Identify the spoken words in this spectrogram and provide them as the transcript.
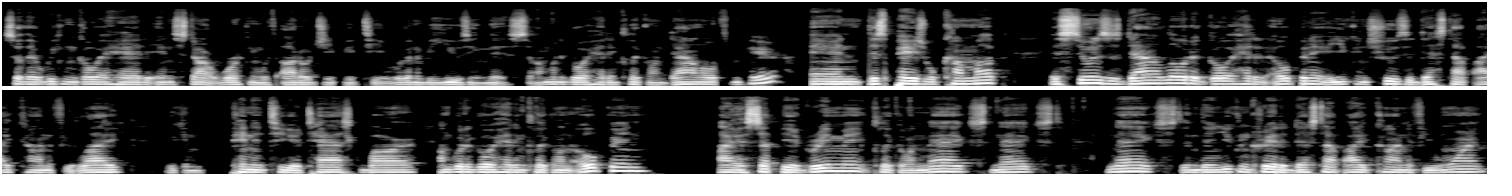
so that we can go ahead and start working with AutoGPT. We're going to be using this. So I'm going to go ahead and click on download from here. And this page will come up. As soon as it's downloaded, go ahead and open it. You can choose the desktop icon if you like. You can pin it to your taskbar. I'm going to go ahead and click on open I accept the agreement, click on next, next, next, and then you can create a desktop icon if you want.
